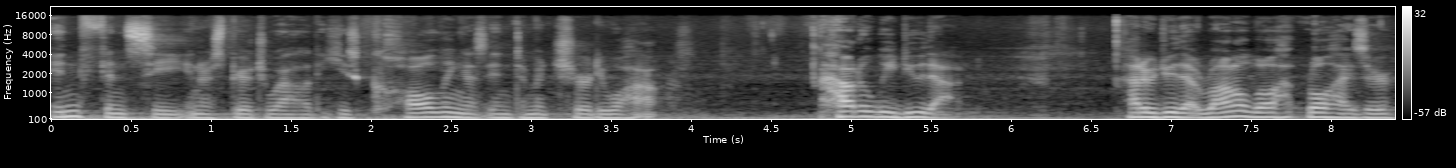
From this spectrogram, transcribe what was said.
infancy in our spirituality. He's calling us into maturity. Well, how, how do we do that? How do we do that? Ronald Rolheiser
